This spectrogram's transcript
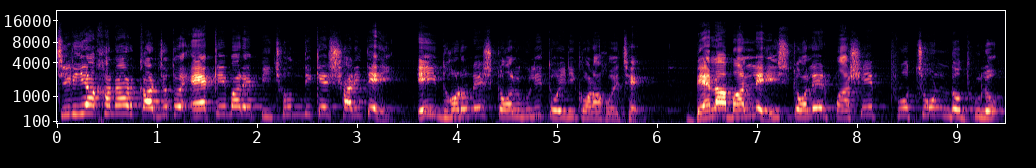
চিড়িয়াখানার কার্যত একেবারে পিছন দিকের সারিতেই এই ধরনের স্টলগুলি তৈরি করা হয়েছে। বেলা বাড়লেই স্টলের পাশে প্রচণ্ড ধুলো।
